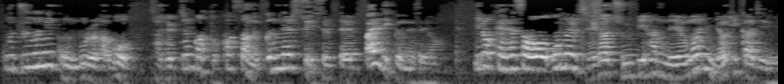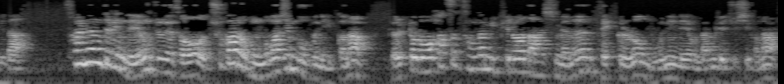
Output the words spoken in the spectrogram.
꾸준히 공부를 하고 자격증과 독학사는 끝낼 수 있을 때 빨리 끝내세요. 이렇게 해서 오늘 제가 준비한 내용은 여기까지입니다. 설명드린 내용 중에서 추가로 궁금하신 부분이 있거나 별도로 학습 상담이 필요하다 하시면 댓글로 문의 내용 남겨주시거나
